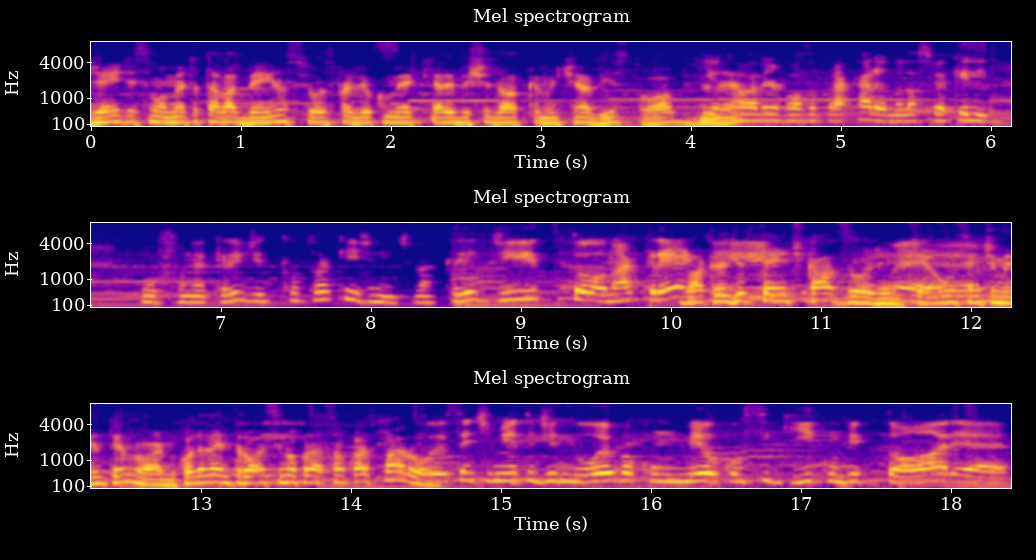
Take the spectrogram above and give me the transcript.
Gente, esse momento eu tava bem ansioso pra ver como é que era o vestido dela, porque eu não tinha visto, óbvio, e né? eu tava nervosa pra caramba. Foi aquele. Ufa, não acredito que eu tô aqui, gente. Não acredito, não acredito. Não acredito que a gente casou, gente. É, é um sentimento enorme. Quando ela entrou, assim, meu coração quase parou. Foi o sentimento de noiva com meu, consegui, com vitória.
